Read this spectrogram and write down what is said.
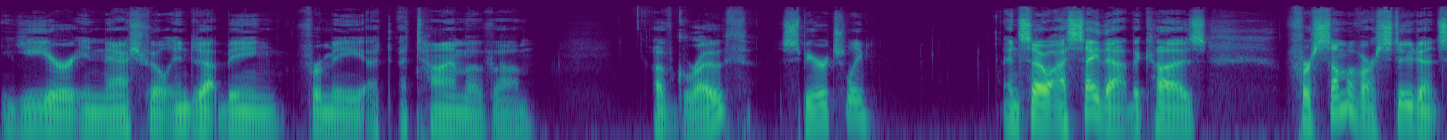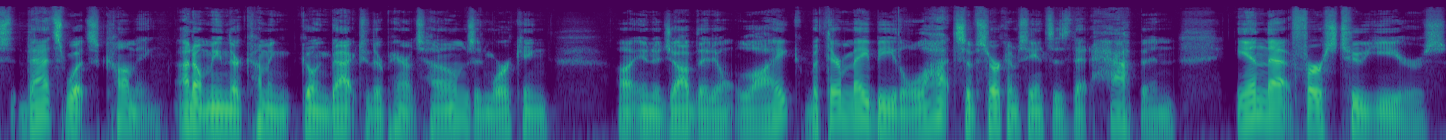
year in Nashville ended up being for me a, a time of um, of growth spiritually. And so I say that because for some of our students, that's what's coming. I don't mean they're coming going back to their parents' homes and working uh, in a job they don't like, but there may be lots of circumstances that happen in that first two years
